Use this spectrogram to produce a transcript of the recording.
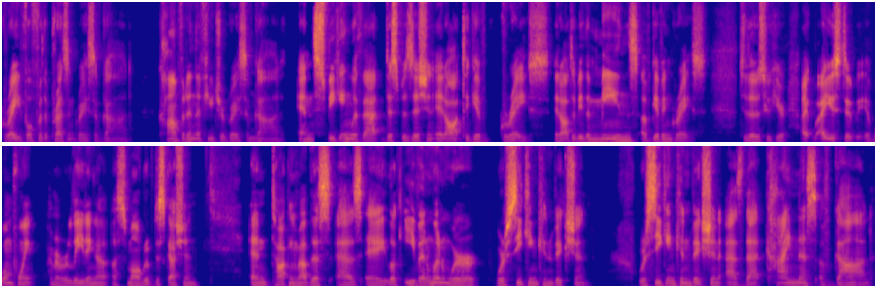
grateful for the present grace of God, confident in the future grace of mm. God, and speaking with that disposition, it ought to give grace. It ought to be the means of giving grace to those who hear. I, I used to, at one point, I remember leading a, a small group discussion and talking about this as a look even when we're we're seeking conviction we're seeking conviction as that kindness of god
